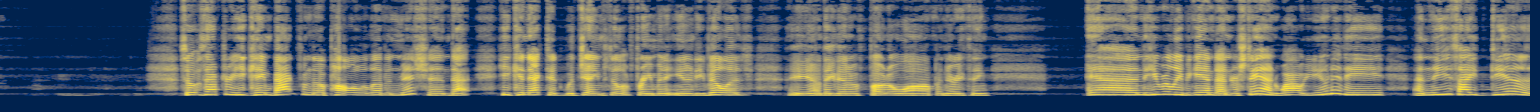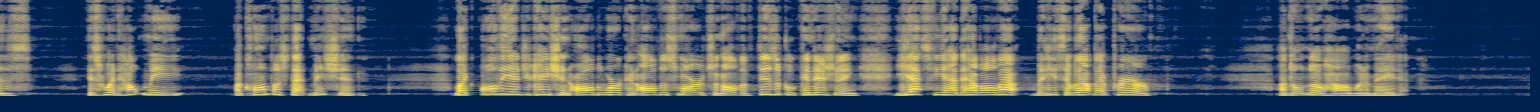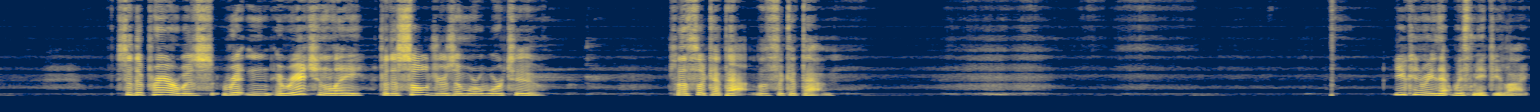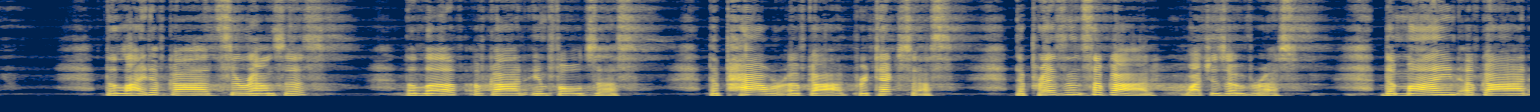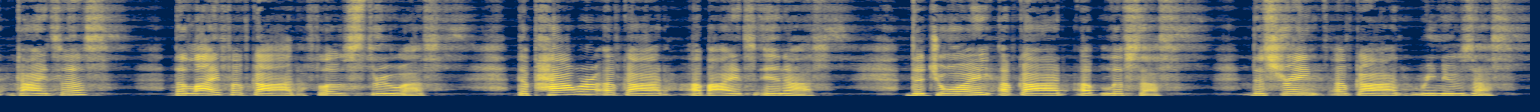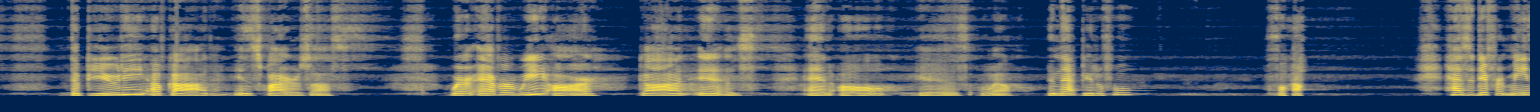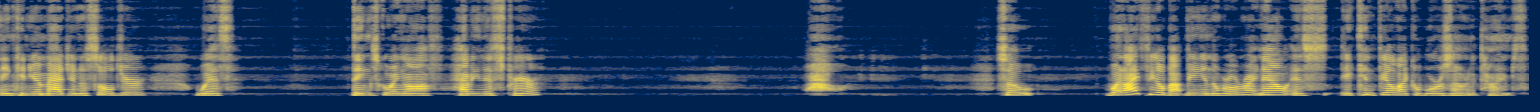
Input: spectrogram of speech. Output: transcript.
So it was after he came back from the Apollo 11 mission that he connected with James Dillet Freeman at Unity Village. You know, they did a photo op and everything. And he really began to understand, wow, unity and these ideas is what helped me accomplish that mission. Like all the education, all the work and all the smarts and all the physical conditioning. Yes, he had to have all that. But he said, without that prayer, I don't know how I would have made it. So the prayer was written originally for the soldiers in World War II. So let's look at that. Let's look at that. You can read that with me if you like. The light of God surrounds us. The love of God enfolds us. The power of God protects us. The presence of God watches over us. The mind of God guides us. The life of God flows through us. The power of God abides in us. The joy of God uplifts us. The strength of God renews us. The beauty of God inspires us. Wherever we are, God is, and all is well. Isn't that beautiful? Wow has a different meaning. Can you imagine a soldier with things going off having this prayer? Wow. So, what I feel about being in the world right now is it can feel like a war zone at times.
